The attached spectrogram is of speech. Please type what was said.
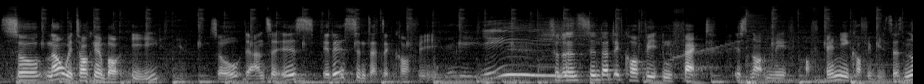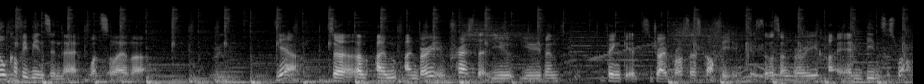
So now we're talking about E. So the answer is, it is synthetic coffee. Yay! So the synthetic coffee, in fact, is not made of any coffee beans. There's no coffee beans in that whatsoever. Really? Yeah. So um, I'm, I'm very impressed that you, you even think it's dry processed coffee because those are very high-end beans as well.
